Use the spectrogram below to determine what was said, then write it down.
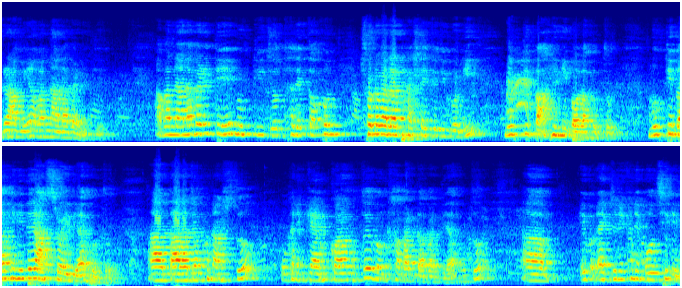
গ্রামে, আমার নানা বাড়িতে। আমার নানা বাড়িতে মুক্তিযোদ্ধাদের তখন ছোটবেলার ভাষায় যদি বলি মুক্তি বাহিনী বলা হতো। মুক্তি বাহিনীদের আশ্রয় দেওয়া হতো। আর তারা যখন আসতো, ওখানে ক্যাম্প করা হতো এবং খাবার দাবার দেওয়া হতো। এবং একজন এখানে বলছিলেন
